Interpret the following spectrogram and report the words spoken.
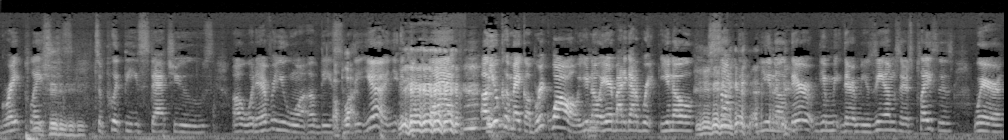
great places to put these statues. Uh, whatever you want of these, the- yeah, y- a plaque. Uh, you could make a brick wall. You know, everybody got a brick. You know, something. you know, there, you, there are museums. There's places where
